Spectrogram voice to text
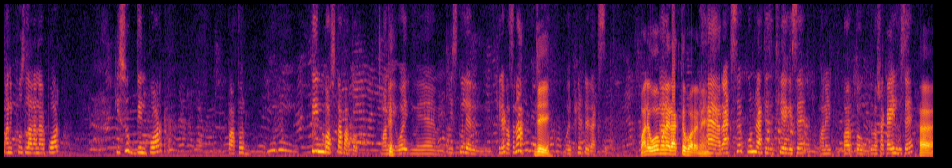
মানে খোঁজ লাগানোর পর কিছু দিন পর পাথর তিন বস্তা পাথর মানে ওই স্কুলের আছে না? জি। ওই রাখছে। মানে ও মনে রাখতে পারেনি। হ্যাঁ রাখছে কোন রাতে যে থিয়ে গেছে মানে ওর তো দশা কাইল হয়েছে হ্যাঁ।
